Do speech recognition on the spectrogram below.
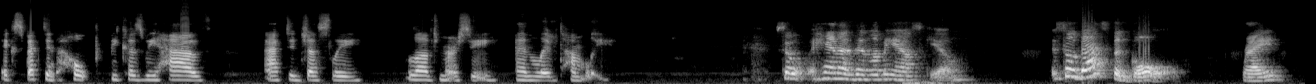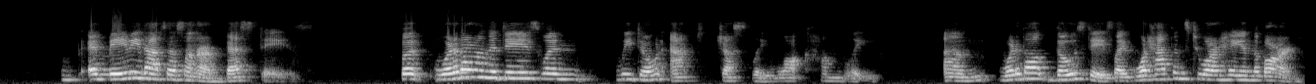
expectant hope because we have acted justly, loved mercy, and lived humbly. So, Hannah, then let me ask you. So that's the goal, right? And maybe that's us on our best days. But what about on the days when we don't act justly, walk humbly. Um, what about those days? Like, what happens to our hay in the barn?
